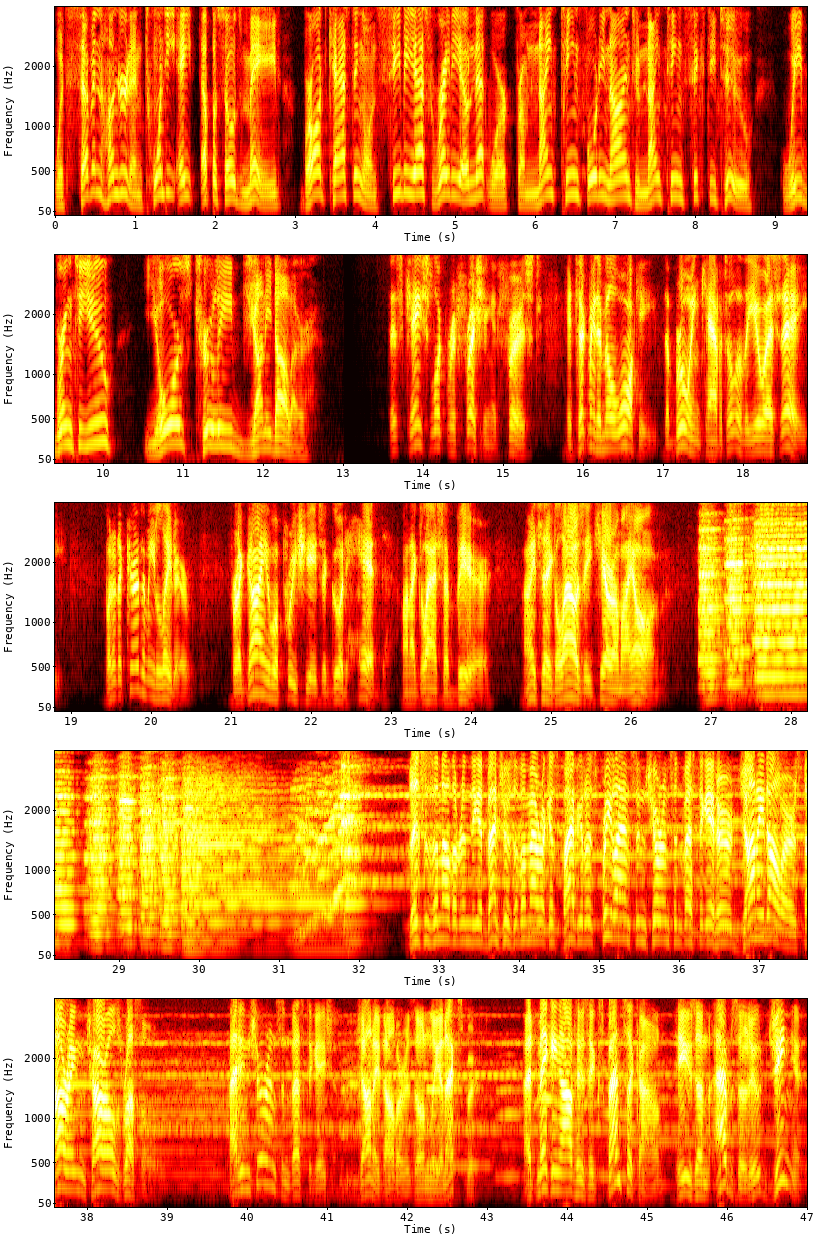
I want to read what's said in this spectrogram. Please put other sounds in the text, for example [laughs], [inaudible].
with 728 episodes made, broadcasting on CBS Radio Network from 1949 to 1962, we bring to you yours truly, Johnny Dollar. This case looked refreshing at first. It took me to Milwaukee, the brewing capital of the USA. But it occurred to me later for a guy who appreciates a good head on a glass of beer, I take lousy care of my own. This is another in the adventures of America's fabulous freelance insurance investigator, Johnny Dollar, starring Charles Russell. At insurance investigation, Johnny Dollar is only an expert. At making out his expense account, he's an absolute genius.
